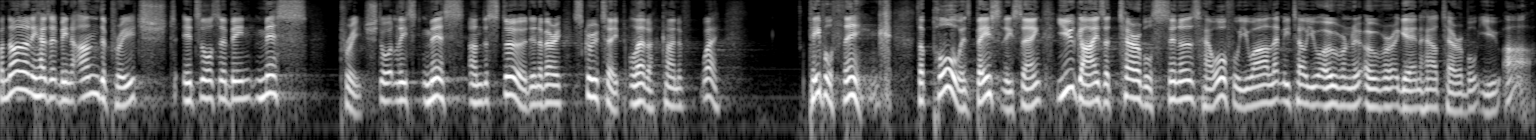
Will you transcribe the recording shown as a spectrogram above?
But not only has it been underpreached, it's also been mispreached, or at least misunderstood in a very Screwtape letter kind of way. People think that Paul is basically saying, You guys are terrible sinners, how awful you are. Let me tell you over and over again how terrible you are.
